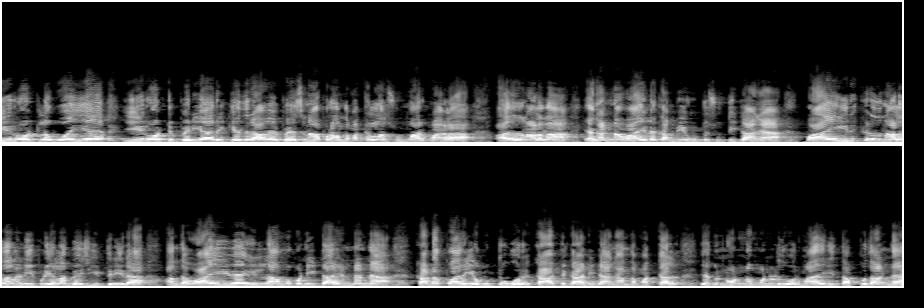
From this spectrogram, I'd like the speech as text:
ஈரோட்டில் போய் ஈரோட்டு பெரியாருக்கு எதிராகவே பேசினா அப்புறம் அந்த மக்கள்லாம் சும்மா இருப்பாங்களா? அதனால தான் எங்கள் அண்ணன் வாயில் கம்பியை விட்டு சுற்றிட்டாங்க வாய் இருக்கிறதுனால தானே நீ இப்படியெல்லாம் பேசிக்கிட்டு தெரியுற அந்த வாயவே இல்லாமல் பண்ணிட்டா என்னென்ன? கடப்பாறையை விட்டு ஒரு காட்டு ஆடிட்டாங்க அந்த மக்கள். எனக்கு நொன்னம் பண்ணுறது ஒரு மாதிரி தப்பு தான்னு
